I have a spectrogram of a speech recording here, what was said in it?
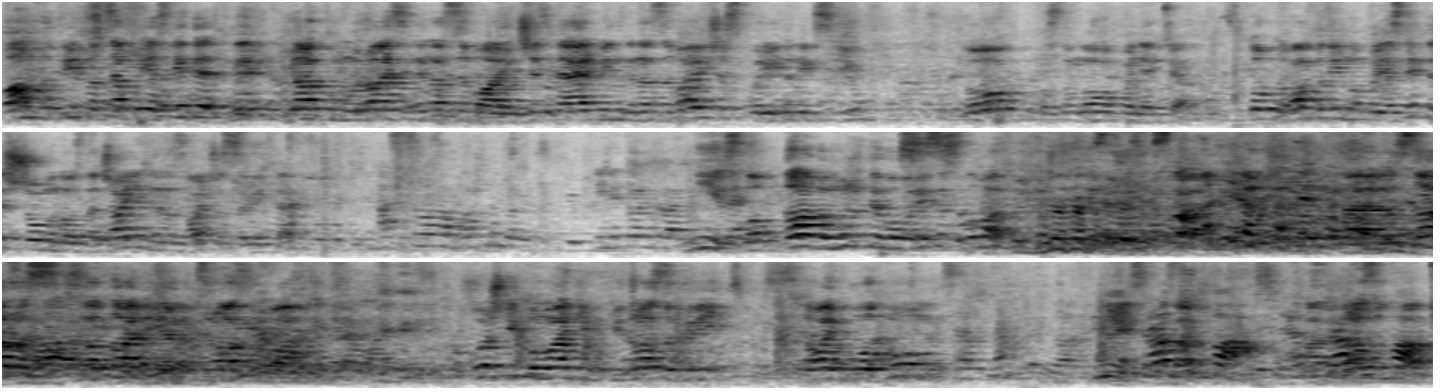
вам потрібно це пояснити не в якому разі не називаючи термін, не називаючи споріднених слів до основного поняття. Тобто вам потрібно пояснити, що воно означає, не називаючи самі термін. А слова можно говорить? Или только... Ні, слова, да, ви можете говорити слова. Е, Зараз Наталія відразу вам кожній команді відразу беріть, давай по одному. Нет, сразу два. А відразу два.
